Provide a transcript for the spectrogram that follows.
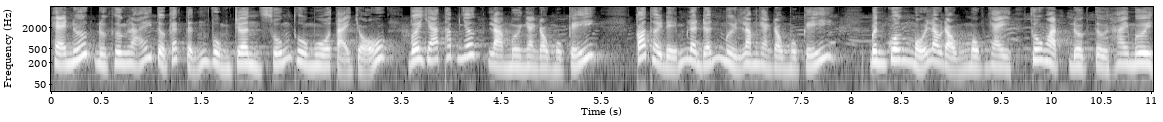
hẹ nước được thương lái từ các tỉnh vùng trên xuống thu mua tại chỗ với giá thấp nhất là 10.000 đồng một ký, có thời điểm lên đến 15.000 đồng một ký. Bình quân mỗi lao động một ngày thu hoạch được từ 20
